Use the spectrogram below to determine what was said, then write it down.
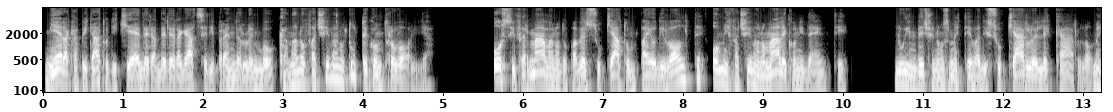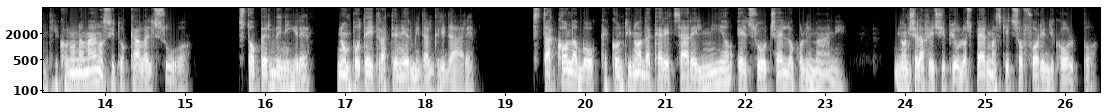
Mi era capitato di chiedere a delle ragazze di prenderlo in bocca, ma lo facevano tutte controvoglia. O si fermavano dopo aver succhiato un paio di volte, o mi facevano male con i denti. Lui invece non smetteva di succhiarlo e leccarlo, mentre con una mano si toccava il suo. Sto per venire. Non potei trattenermi dal gridare. Staccò la bocca e continuò ad accarezzare il mio e il suo uccello con le mani. Non ce la feci più, lo sperma schizzò fuori di colpo.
